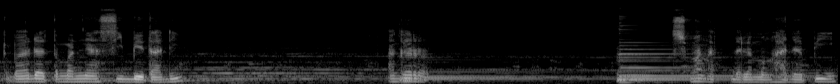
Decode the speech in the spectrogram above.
kepada temannya si B tadi agar semangat dalam menghadapi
